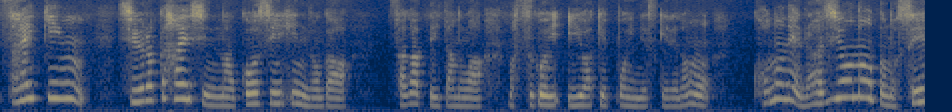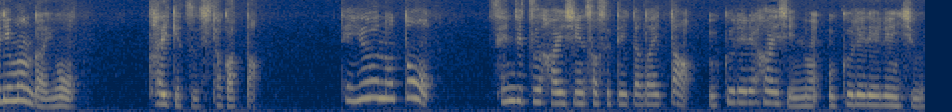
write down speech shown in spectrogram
最近収録配信の更新頻度が下がっていたのは、まあ、すごい言い訳っぽいんですけれども、このね、ラジオノートの整理問題を解決したかった。っていうのと、先日配信させていただいたウクレレ配信のウクレレ練習、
